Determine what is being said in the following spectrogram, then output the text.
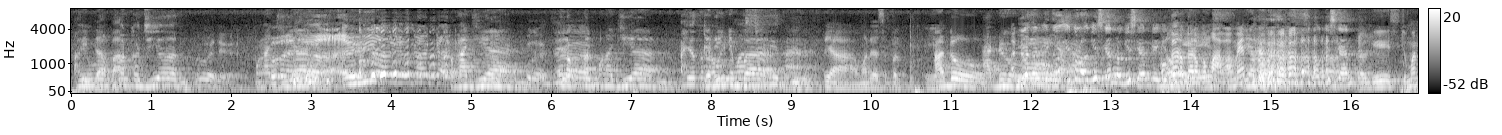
Ayo Tidak, melakukan Pak. kajian. pengajian Iya, pengajian ayo lakukan pengajian Ayo jadi di nyebar Nah. Ya, model seperti Iya. aduh. aduh Iya kan itu, itu logis kan, logis kan kayak Kok gitu. garuk-garuk kepala, met? Iya, Logis kan? Logis, cuman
